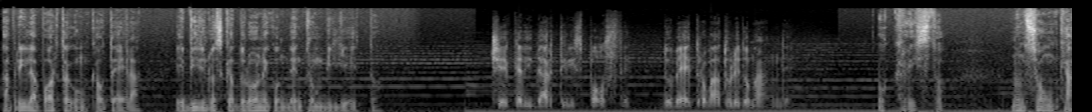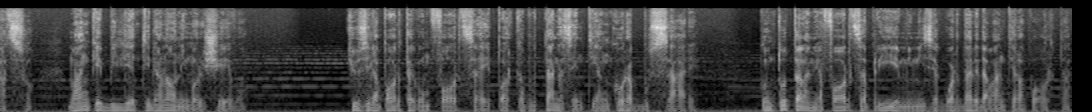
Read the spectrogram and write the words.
Aprì la porta con cautela e vidi uno scatolone con dentro un biglietto cerca di darti risposte dove hai trovato le domande. Oh Cristo, non so un cazzo, ma anche i biglietti in anonimo ricevo. Chiusi la porta con forza e porca puttana sentì ancora bussare. Con tutta la mia forza aprì e mi misi a guardare davanti alla porta.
